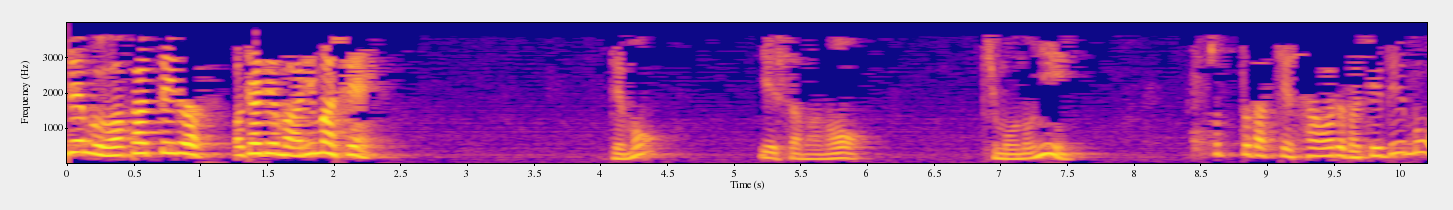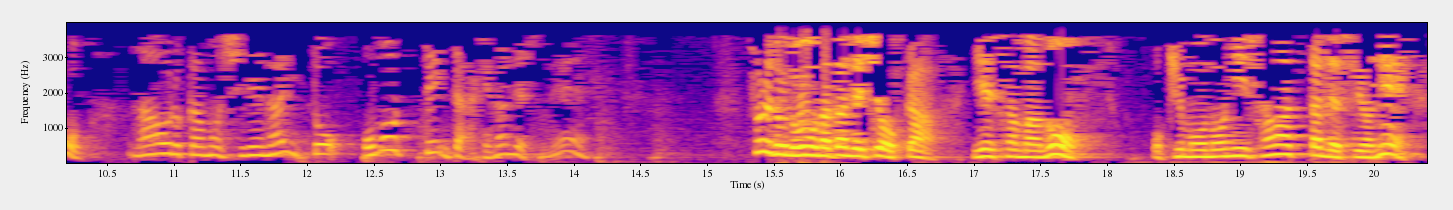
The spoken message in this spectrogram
全部分かっているわけでもありません。でも、イエス様の着物に、ちょっとだけ触るだけでも治るかもしれないと思っていただけなんですね。それとどうなったんでしょうか？イエス様のお着物に触ったんですよね。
